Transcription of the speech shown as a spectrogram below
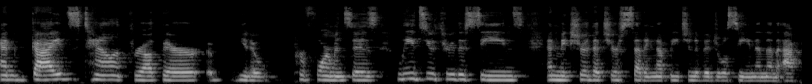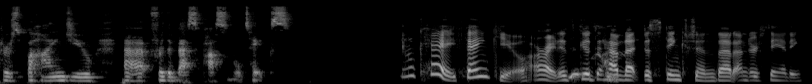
and guides talent throughout their, you know, performances, leads you through the scenes, and make sure that you're setting up each individual scene and then the actors behind you uh, for the best possible takes. Okay, thank you. All right, it's good to have that distinction, that understanding.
